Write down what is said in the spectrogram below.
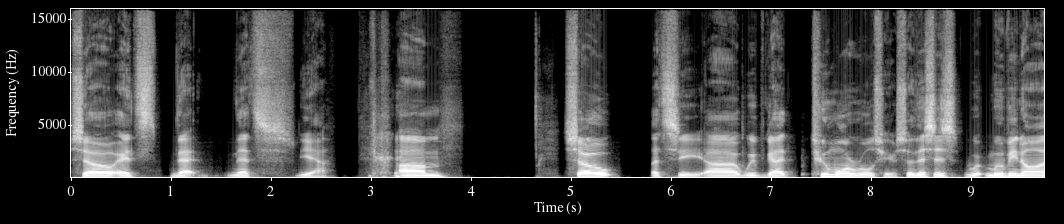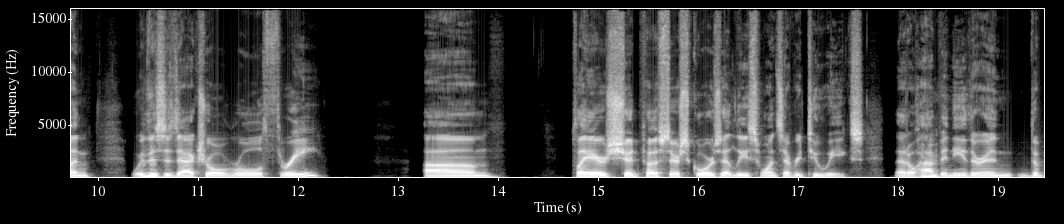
So it's that that's yeah. Um so let's see. Uh we've got two more rules here. So this is we're moving on where this is actual rule 3. Um players should post their scores at least once every 2 weeks. That'll Mhm. happen either in the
